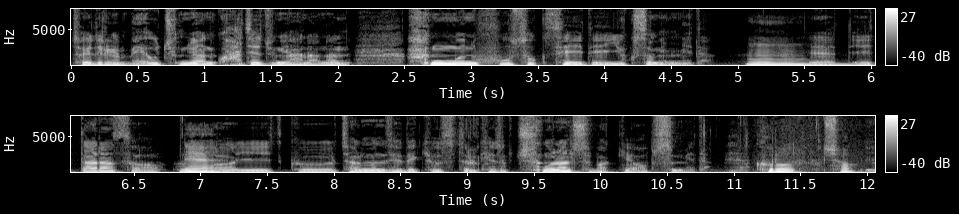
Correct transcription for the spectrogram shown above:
저희들에게 매우 중요한 과제 중의 하나는 학문 후속 세대의 육성입니다. 음. 예, 이 따라서 예. 어, 이그 젊은 세대 교수들을 계속 충원할 수밖에 없습니다. 예. 그렇죠. 예.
